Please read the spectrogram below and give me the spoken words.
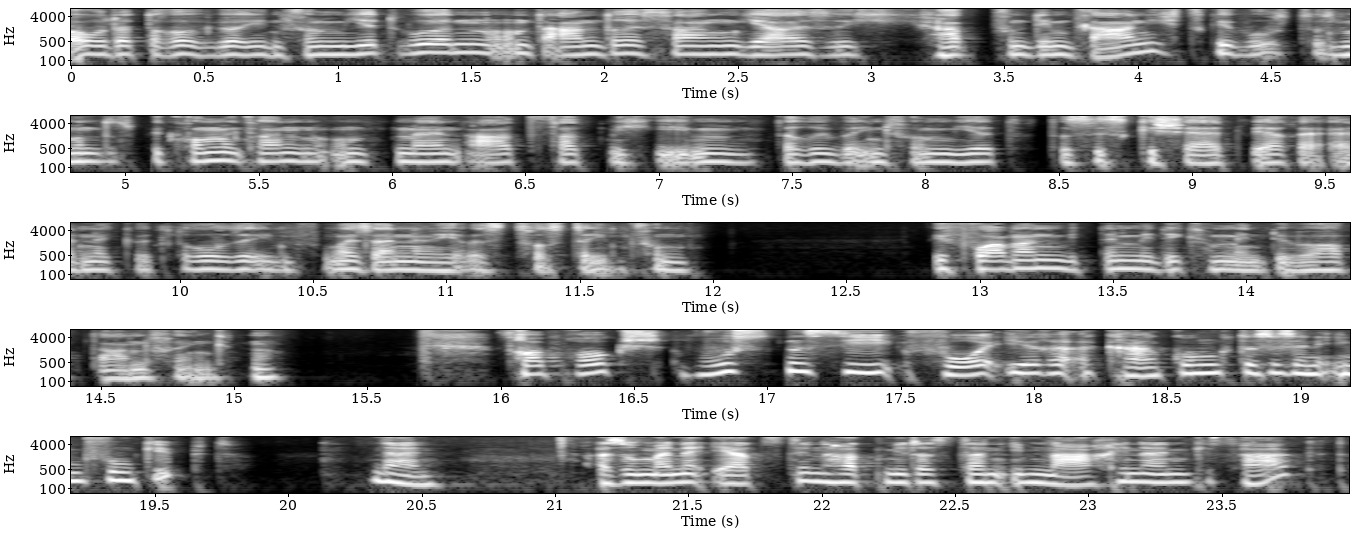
oder darüber informiert wurden und andere sagen, ja, also ich habe von dem gar nichts gewusst, dass man das bekommen kann und mein Arzt hat mich eben darüber informiert, dass es gescheit wäre, eine Gürtelrose-Impfung, also eine Herbeszoster-Impfung, bevor man mit dem Medikament überhaupt anfängt. Ne? Frau Brocksch, wussten Sie vor Ihrer Erkrankung, dass es eine Impfung gibt? Nein. Also meine Ärztin hat mir das dann im Nachhinein gesagt.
